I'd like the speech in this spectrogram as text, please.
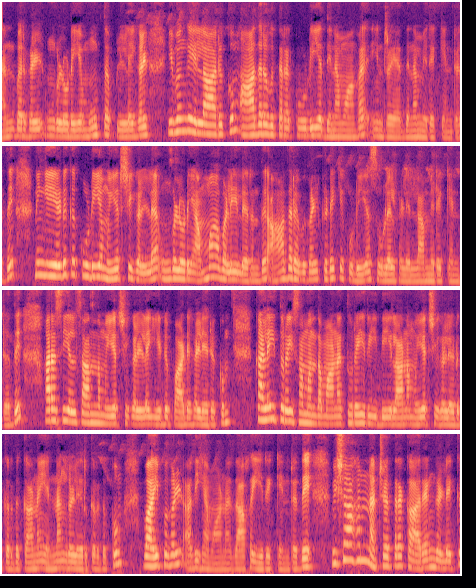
நண்பர்கள் உங்களுடைய மூத்த பிள்ளைகள் இவங்க எல்லாருக்கும் ஆதரவு தரக்கூடிய தினமாக இன்றைய தினம் இருக்கின்றது. நீங்கள் எடுக்கக்கூடிய முயற்சிகளில் உங்களுடைய அம்மா வழியிலிருந்து ஆதரவுகள் கிடைக்கக்கூடிய சூழல்கள் எல்லாம் இருக்கின்றது. அரசியல் சார்ந்த முயற்சிகளில் ஈடுபாடுகள் இருக்கும். கலைத்துறை சம்பந்தமான துறை ரீதியிலான முயற்சிகள் எடுக்கிறதுக்கான எண்ணங்கள் இருக்கிறதுக்கும் வாய்ப்புகள் அதிகமானதாக இருக்கின்றது. விசாகம் நட்சத்திரக்காரங்களுக்கு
